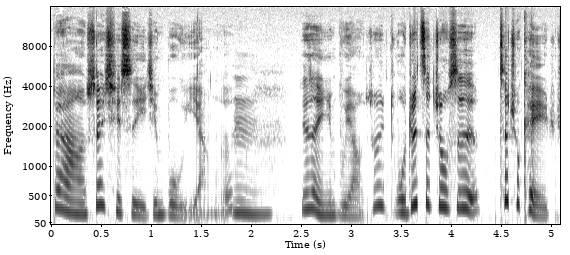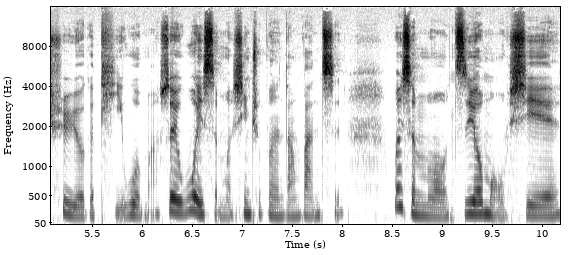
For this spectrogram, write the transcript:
对啊，所以其实已经不一样了。嗯其实已经不一样，所以我觉得这就是这就可以去有一个提问嘛。所以为什么兴趣不能当饭吃？为什么只有某些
